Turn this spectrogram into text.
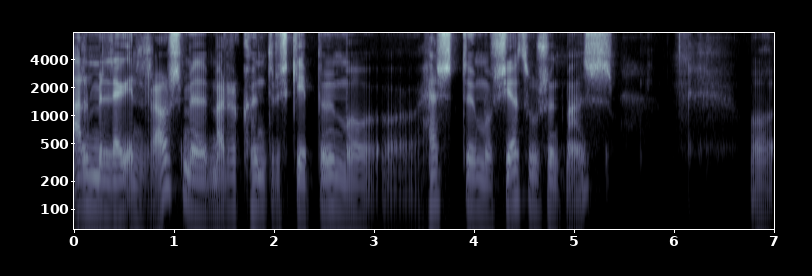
almenleg innrás með marg hundru skipum og, og hestum og 7000 manns. Og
